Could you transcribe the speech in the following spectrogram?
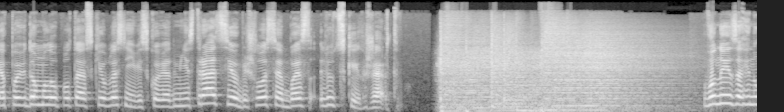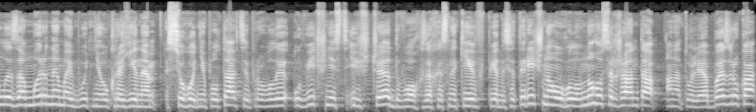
Як повідомили у Полтавській обласній військовій адміністрації, обійшлося без людських жертв. Вони загинули за мирне майбутнє України. Сьогодні полтавці провели у вічність іще двох захисників: 50-річного головного сержанта Анатолія Безрука.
